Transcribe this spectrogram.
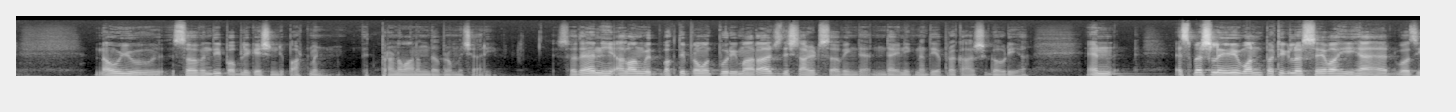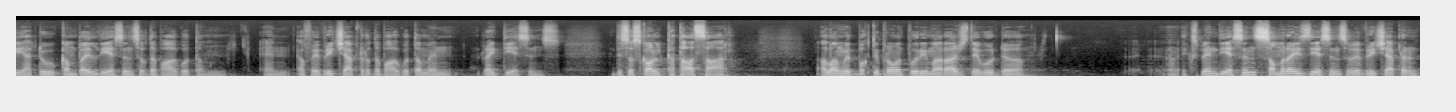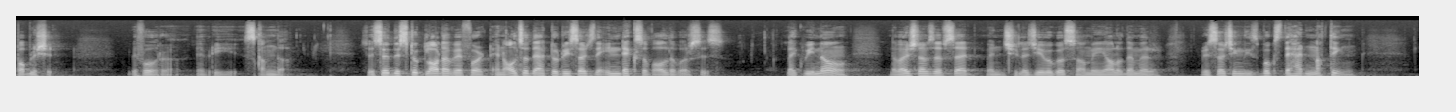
now you serve in the publication department with Pranavananda Brahmachari. So then he, along with Bhakti Pramod Puri Maharaj, they started serving there in Dainik Nadia Prakash Gaudiya. And especially one particular seva he had was he had to compile the essence of the Bhagavatam and of every chapter of the Bhagavatam and write the essence. This was called Kathasar. Along with Bhakti Pramod Puri Maharaj, they would uh, uh, explain the essence, summarize the essence of every chapter, and publish it before uh, every skanda. So he said this took a lot of effort, and also they had to research the index of all the verses. Like we know, the Vaishnavas have said when Srila Jiva Goswami, all of them were researching these books, they had nothing.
